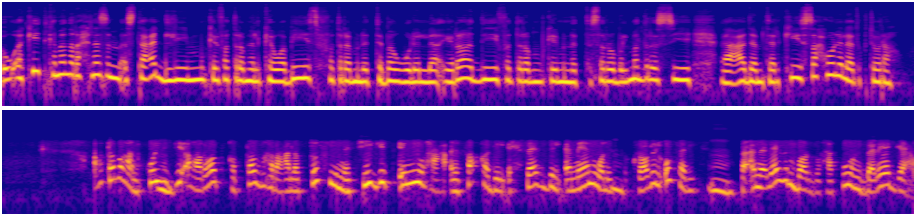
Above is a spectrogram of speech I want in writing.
وأكيد كمان راح لازم أستعد لي ممكن فترة من الكوابيس فترة من التبول اللا ارادي فترة ممكن من التسرب المدرسي عدم تركيز صح ولا لا دكتورة؟ آه طبعا كل دي أعراض قد تظهر على الطفل نتيجة إنه فقد الإحساس بالأمان والاستقرار الأسري. فأنا لازم برضه هكون براجع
